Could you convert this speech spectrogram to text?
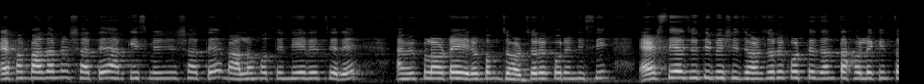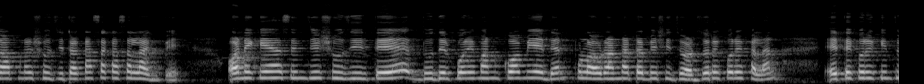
এখন বাদামের সাথে আর কিশমিশের সাথে ভালো মতো নেড়ে চেড়ে আমি পোলাওটা এরকম ঝরঝরে করে নিছি। এর চেয়ে যদি বেশি ঝরঝরে করতে যান, তাহলে কিন্তু আপনার সুজিটা কাঁচা কাঁচা লাগবে। অনেকে আছেন যে সুজিতে দুধের পরিমাণ কমিয়ে দেন, পোলাও রান্নাটা বেশি ঝরঝরে করে ফেলান। এতে করে কিন্তু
